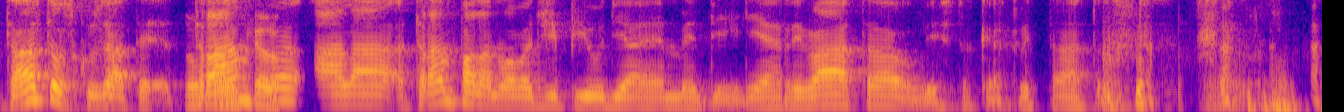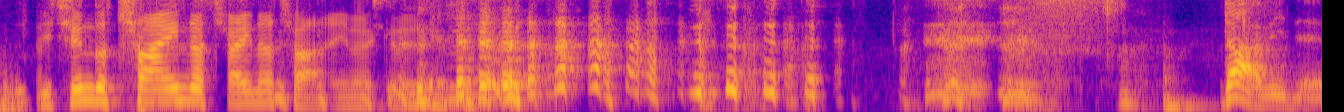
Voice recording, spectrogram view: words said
Tra l'altro, scusate, Trump ha, la, Trump ha la nuova GPU di AMD, gli è arrivata, ho visto che ha twittato. Dicendo China, China, China, credo. Davide,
